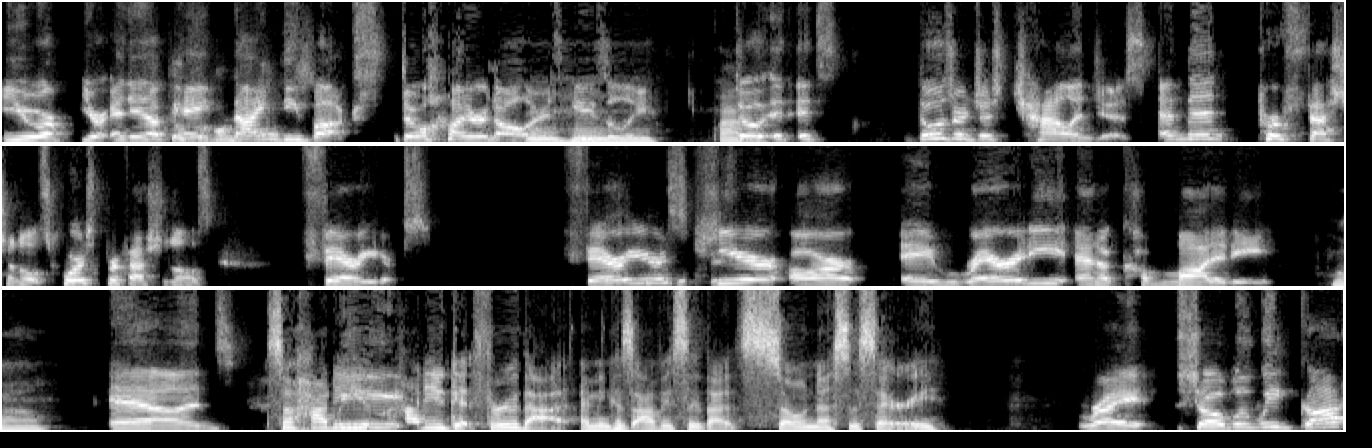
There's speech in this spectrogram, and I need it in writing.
You are you're ending up paying 90 bucks, to 100 dollars mm-hmm. easily. Wow. so it, it's those are just challenges. And then professionals horse professionals farriers. Farriers here are a rarity and a commodity. Wow. And so how do we, you how do you get through that? I mean because obviously that's so necessary Right. So when we got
